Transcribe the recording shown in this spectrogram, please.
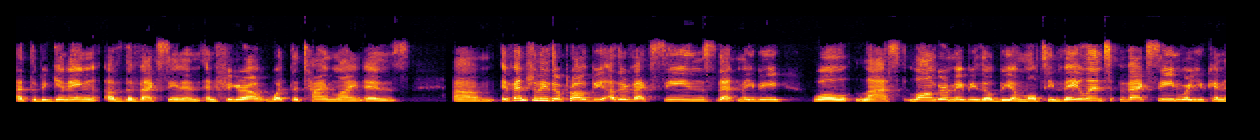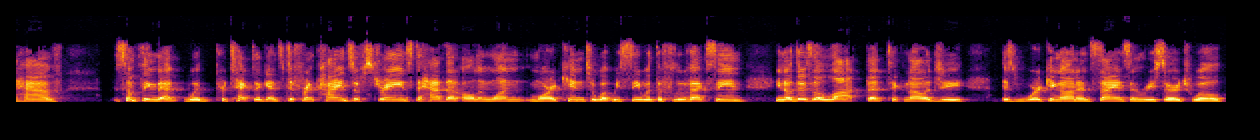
at the beginning of the vaccine and, and figure out what the timeline is. Um, eventually, there'll probably be other vaccines that maybe will last longer. Maybe there'll be a multivalent vaccine where you can have something that would protect against different kinds of strains to have that all in one more akin to what we see with the flu vaccine. You know, there's a lot that technology is working on in science and research will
